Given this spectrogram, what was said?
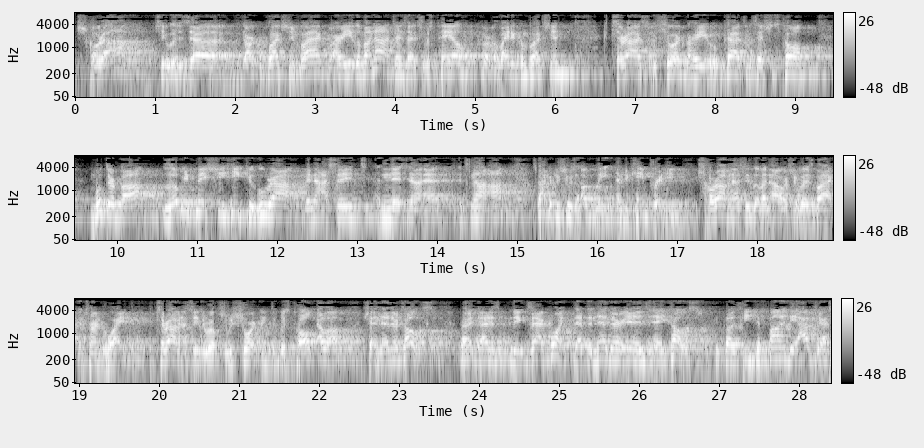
Shkora. She was uh, dark complexion, black. Harihilvana. Turns out she was pale, or a lighter complexion. Tzara. She was short. Harihuka. Turns out she's tall. Mutar ba lo mipnei shihi ki'ura v'nasid it's not it's not because she was ugly and became pretty. Shchara v'nasid levana or she was black and turned white. Tzara v'nasid she was short and was tall. Ella she she'neder toast. Right? That is the exact point. That the nether is a toast because he defined the object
